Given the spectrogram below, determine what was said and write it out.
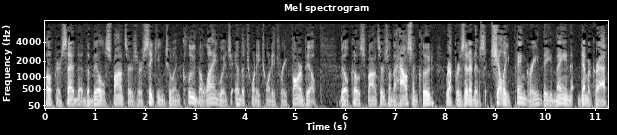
Hoefner said that the bill's sponsors are seeking to include the language in the 2023 Farm Bill. Bill co-sponsors in the House include Representatives Chellie Pingree, the Maine Democrat,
